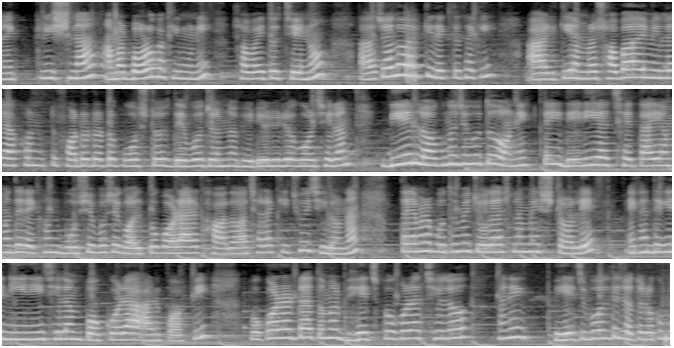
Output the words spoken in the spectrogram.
মানে কৃষ্ণা, আমার বড় কাকিমুনি, সবাই তো চেনো। চলো আর কি দেখতে থাকি। আর কি, আমরা সবাই মিলে এখন একটু ফটো টটো পোস্ট টোস্ট দেবোর জন্য ভিডিও টিডিও করছিলাম। বিয়ের লগ্ন যেহেতু অনেকটাই দেরি আছে, তাই আমাদের এখন বসে বসে গল্প করা আর খাওয়া দাওয়া ছাড়া কিছুই ছিল না। তাই আমরা প্রথমে চলে আসলাম এই স্টলে এখান থেকে নিয়ে নিয়েছিলাম পকোড়া আর কফি। পকোড়াটা তোমার ভেজ পকোড়া ছিল মানে ভেজ বলতে যত রকম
